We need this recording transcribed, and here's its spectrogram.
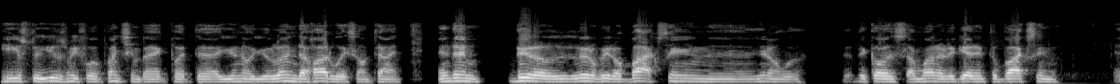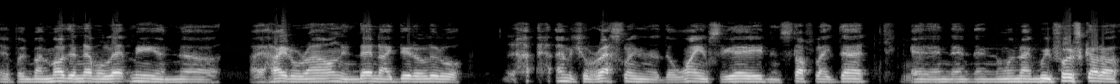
he used to use me for a punching bag. But uh, you know, you learn the hard way sometime. And then did a little bit of boxing. Uh, you know, because I wanted to get into boxing, uh, but my mother never let me, and uh, I hide around. And then I did a little amateur wrestling, uh, the YMCA and stuff like that. And and and when I, we first got our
